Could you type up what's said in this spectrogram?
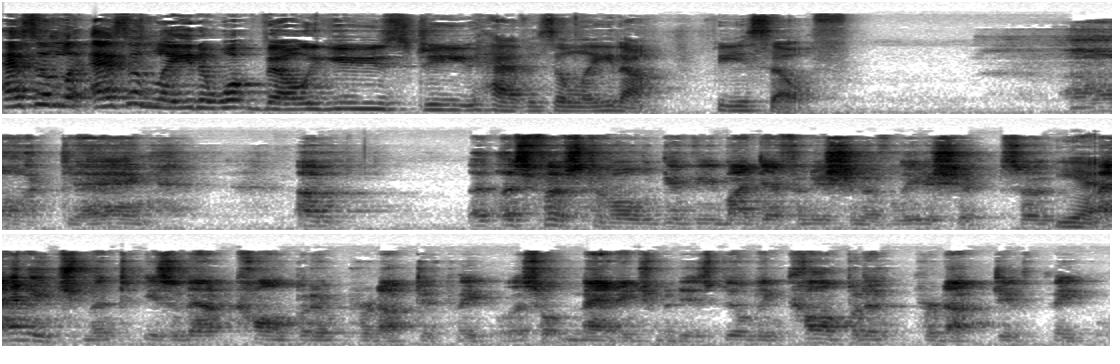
As a as a leader, what values do you have as a leader for yourself? Oh, dang. Um, let's first of all give you my definition of leadership. So, Yeah. management is about competent, productive people. That's what management is building competent, productive people.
